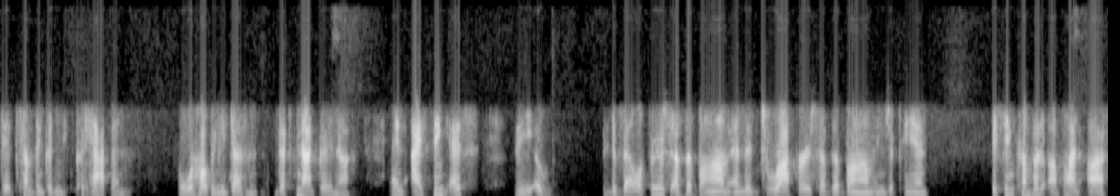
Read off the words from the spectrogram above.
that something could could happen. We're hoping it doesn't. That's not good enough. And I think as the uh, developers of the bomb and the droppers of the bomb in Japan, it's incumbent upon us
